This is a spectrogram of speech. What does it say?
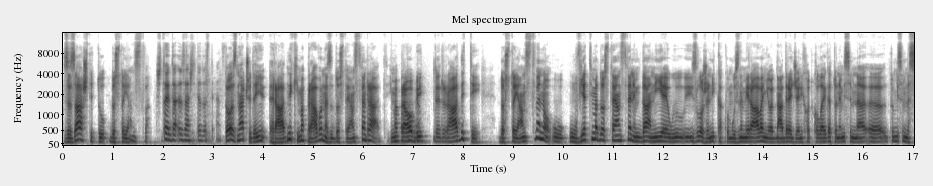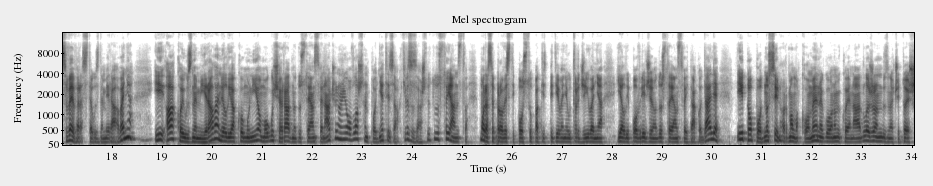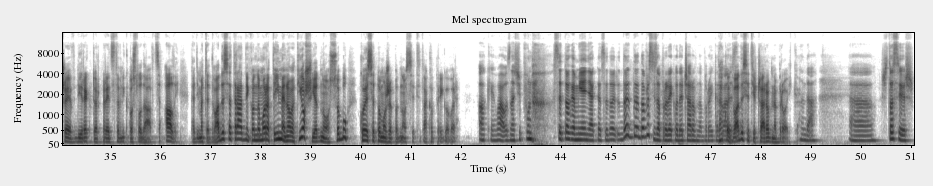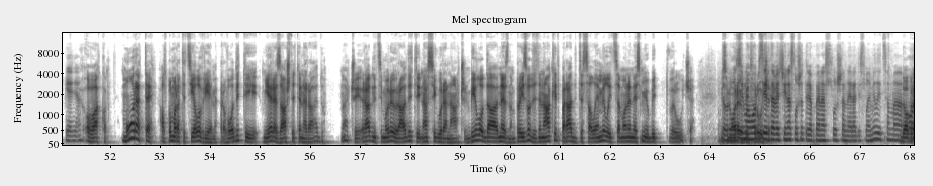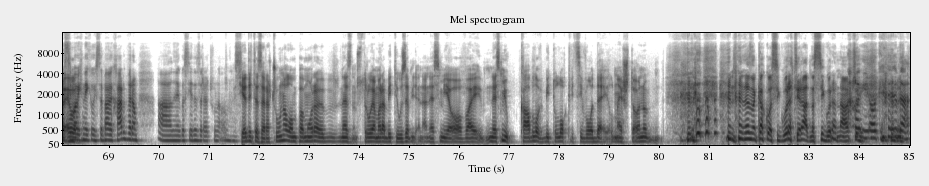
za zaštitu dostojanstva. Što je da, zaštita dostojanstva? To znači da i radnik ima pravo na dostojanstven rad. Ima pravo bit, raditi dostojanstveno u uvjetima dostojanstvenim da nije u- izložen nikakvom uznemiravanju od nadređenih od kolega, to ne mislim na, e, tu mislim na sve vrste uznemiravanja i ako je uznemiravan ili ako mu nije omogućen rad na dostojanstven način, on je ovlašten podnijeti zahtjev za zaštitu dostojanstva. Mora se provesti postupak ispitivanja, utvrđivanja je li povrijeđeno dostojanstvo i tako dalje i to podnosi normalno kome nego onome koji je nadležan, znači to je šef, direktor, predstavnik poslodavca. Ali kad imate 20 radnika onda morate imenovati još jednu osobu kojoj se to može podnositi takav prigovor. Ok, wow, znači puno se toga mijenja kad se dođe. Do, do- dobro si zapravo rekao da je čarobna brojka. Tako je, 20 je čarobna brojka. Da. A, što se još mijenja? Ovako, morate, ali to morate cijelo vrijeme, provoditi mjere zaštite na radu. Znači, radnici moraju raditi na siguran način. Bilo da, ne znam, proizvodite nakit pa radite sa lemilicama, one ne smiju biti vruće. Mislim, Dobro, moraju uzimamo obzir da većina slušatelja koja nas sluša ne radi s lemilicama, Dobro, osim evo- ovih nekih koji se bave hardverom, a nego sjede za računalom. Sjedite za računalom pa mora, ne znam, struja mora biti uzemljena, ne smije ovaj, ne smiju kablovi biti u lokvici vode ili nešto, ono, ne znam kako osigurati rad na siguran način. I, ok, da.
